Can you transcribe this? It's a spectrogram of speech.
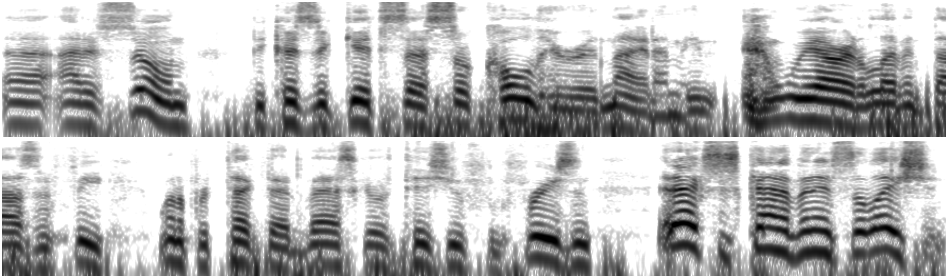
uh, I'd assume because it gets uh, so cold here at night. I mean, we are at 11,000 feet. Want to protect that vascular tissue from freezing. It acts as kind of an insulation.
